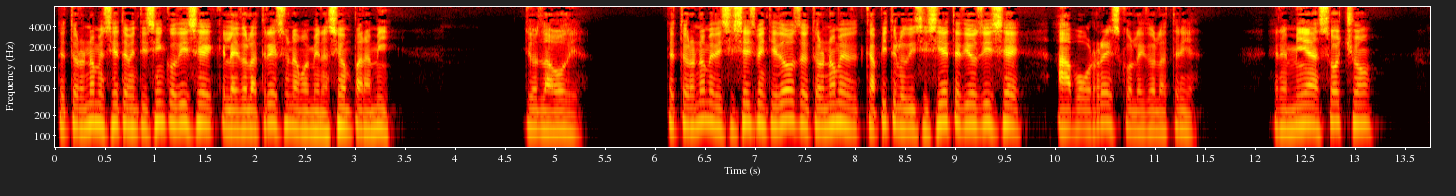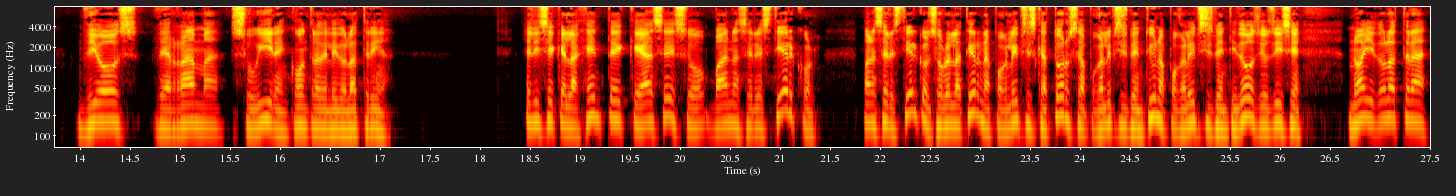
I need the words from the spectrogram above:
Deuteronomio 7:25 dice que la idolatría es una abominación para mí. Dios la odia. Deuteronomio 16:22, Deuteronomio capítulo 17, Dios dice, aborrezco la idolatría. Jeremías 8, Dios derrama su ira en contra de la idolatría. Él dice que la gente que hace eso van a ser estiércol van a ser estiércol sobre la tierra. Apocalipsis 14, Apocalipsis 21, Apocalipsis 22, Dios dice, no hay idólatra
